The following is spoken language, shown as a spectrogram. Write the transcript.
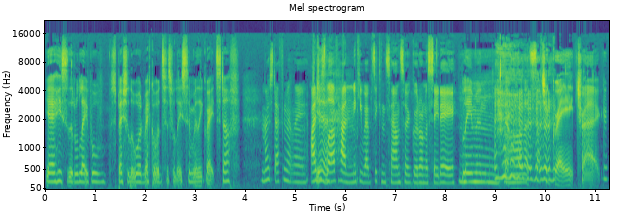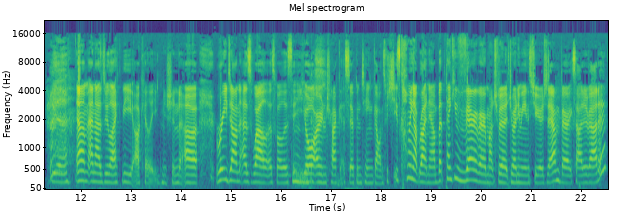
yeah, his little label, Special Award Records, has released some really great stuff. Most definitely. I just Yeah. love how Nikki Webster can sound so good on a CD. Lehman, oh, that's such a great track. yeah, Um, and I do like the R. Kelly Ignition uh, redone as well, as well as your own track, Serpentine Gardens, which is coming up right now. But thank you very, very much for joining me in the studio today. I'm very excited about it.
